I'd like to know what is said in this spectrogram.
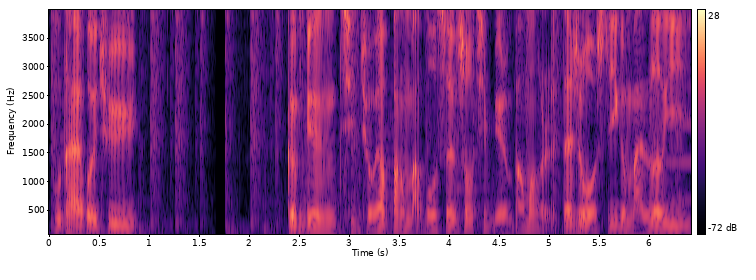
不太会去。跟别人请求要帮忙或伸手请别人帮忙的人，但是我是一个蛮乐意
